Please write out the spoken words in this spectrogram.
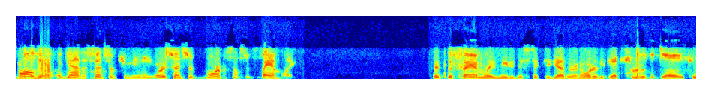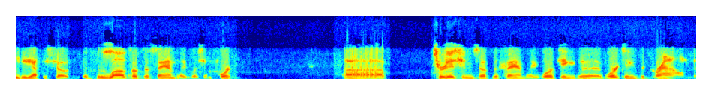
Smallville, again, a sense of community or a sense of more of a sense of family. That the family needed to stick together in order to get through the day, through the episode. The love of the family was important. Uh, traditions of the family, working the working the ground,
